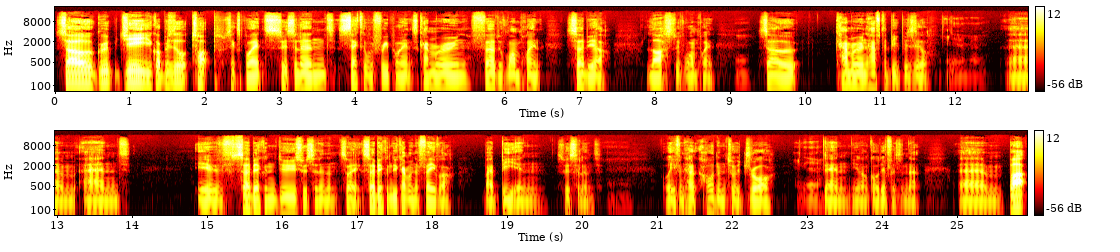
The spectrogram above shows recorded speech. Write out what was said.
So Group G, you've got Brazil top six points, Switzerland second with three points, Cameroon third with one point, Serbia last with one point. Mm. So Cameroon have to beat Brazil, Yeah, man. um, and if Serbia can do Switzerland, sorry, Serbia can do Cameroon a favor by beating Switzerland, or even he- hold them to a draw Yeah. then you know goal difference in that. Um, but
